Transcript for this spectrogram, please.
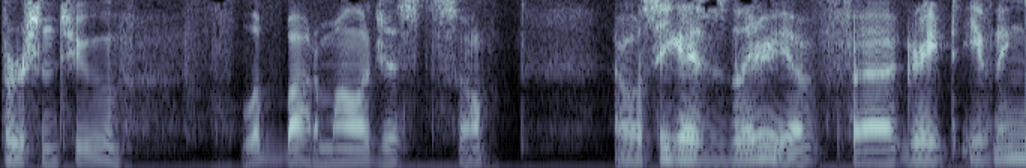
person to phlebotomologist. So I will see you guys later. You have a great evening.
